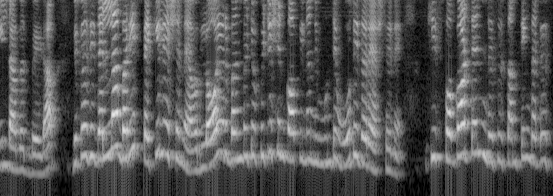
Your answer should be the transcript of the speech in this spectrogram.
ಈಲ್ಡ್ ಆಗೋದು ಬೇಡ. ಬಿಕಾಸ್ ಇದೆಲ್ಲ ಬರೀ ಸ್ಪೆಕ್ಯುಲೇಷನ್ ಅವ್ರ ಲಾಯರ್ ಬಂದ್ಬಿಟ್ಟು ಪಿಟಿಷನ್ ಕಾಪಿನ ನಿಮ್ಮ ಮುಂದೆ ಓದಿದ್ದಾರೆ ಅಷ್ಟೇನೆ. He's forgotten this is something that is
